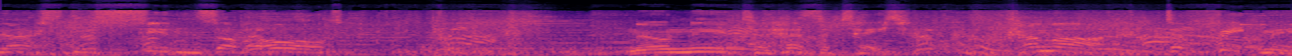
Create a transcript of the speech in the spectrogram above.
nursed these sins of old. No need to hesitate. Come on, defeat me!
